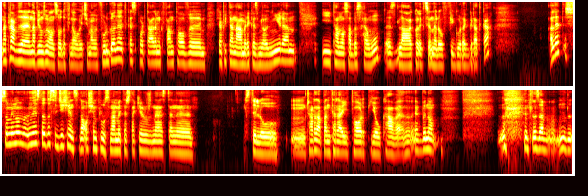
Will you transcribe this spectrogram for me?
naprawdę nawiązującą do finałowej, czyli mamy furgonetkę z portalem kwantowym, Kapitana Amerykę z Mjolnirem i Thanosa bez hełmu. To jest dla kolekcjonerów figurek gratka. Ale też w sumie no, no jest to dosyć dziecięce, no 8+. Plus. Mamy też takie różne sceny w stylu mm, Czarna Pantera i Thor piją kawę. No, jakby no... no, to za, no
